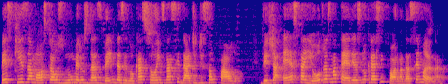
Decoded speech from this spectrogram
Pesquisa mostra os números das vendas e locações na cidade de São Paulo. Veja esta e outras matérias no Cresce Informa da semana.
